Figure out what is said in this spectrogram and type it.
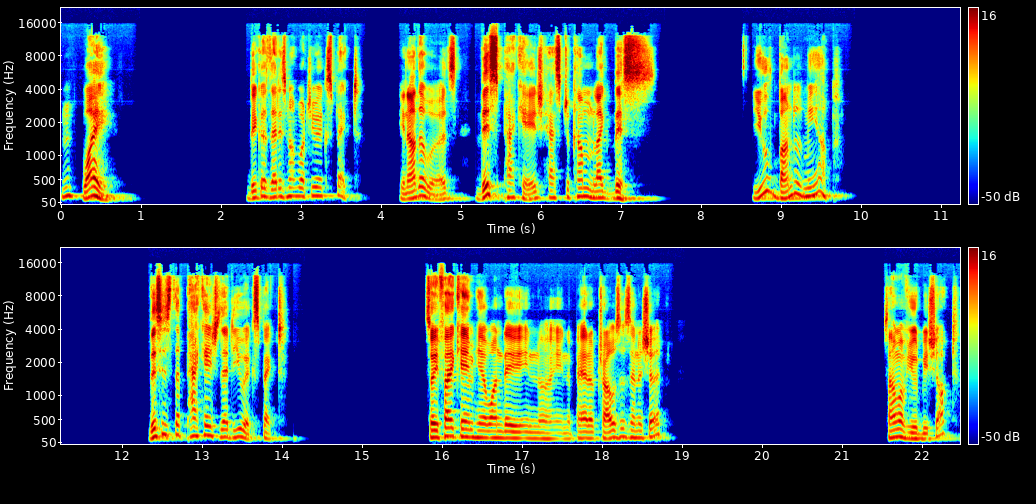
Hmm? Why? Because that is not what you expect. In other words, this package has to come like this. You've bundled me up. This is the package that you expect. So if I came here one day in a, in a pair of trousers and a shirt, some of you would be shocked.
